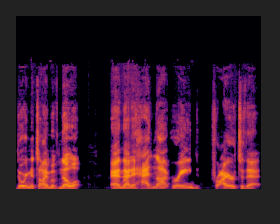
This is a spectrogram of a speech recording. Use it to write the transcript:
during the time of Noah, and right. that it had not rained prior to that.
